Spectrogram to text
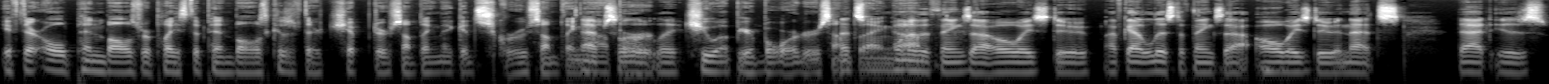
if they're old pinballs, replace the pinballs because if they're chipped or something, they could screw something up Absolutely. or chew up your board or something. That's one of Um, the things I always do. I've got a list of things that I always do, and that's that is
